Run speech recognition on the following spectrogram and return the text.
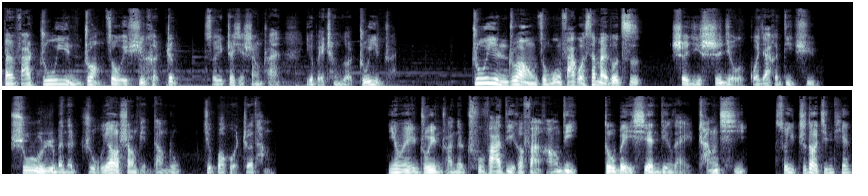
颁发朱印状作为许可证，所以这些商船又被称作朱印船。朱印状总共发过三百多次，涉及十九个国家和地区，输入日本的主要商品当中就包括蔗糖。因为朱印船的出发地和返航地都被限定在长崎，所以直到今天。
